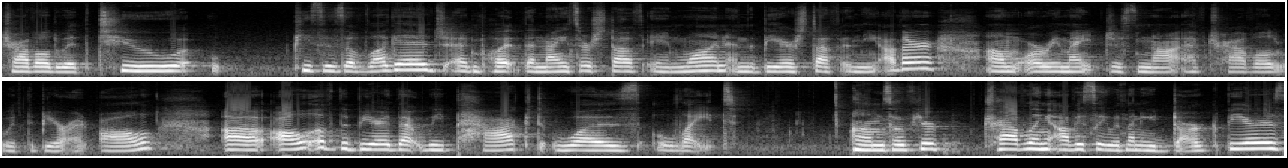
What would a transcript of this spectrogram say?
traveled with two pieces of luggage and put the nicer stuff in one and the beer stuff in the other, um, or we might just not have traveled with the beer at all. Uh, all of the beer that we packed was light. Um, so if you're traveling, obviously, with any dark beers,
